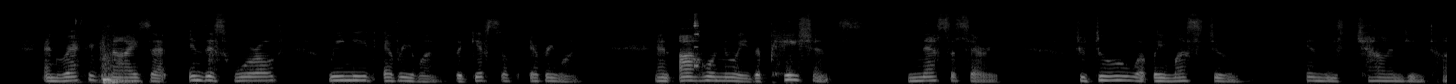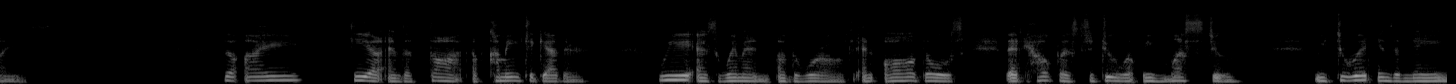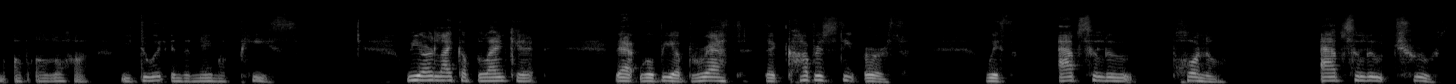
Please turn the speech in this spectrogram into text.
and recognize that in this world, we need everyone, the gifts of everyone. And ahonui, the patience necessary to do what we must do in these challenging times. The idea and the thought of coming together, we as women of the world and all those that help us to do what we must do we do it in the name of aloha. We do it in the name of peace. We are like a blanket that will be a breath that covers the earth with absolute pono, absolute truth.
